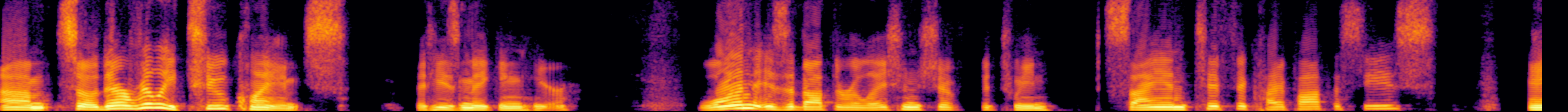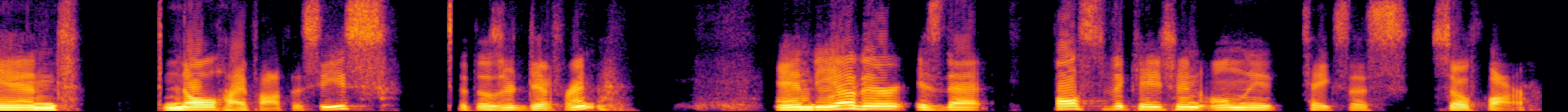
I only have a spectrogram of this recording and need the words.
Um, so there are really two claims that he's making here. One is about the relationship between scientific hypotheses and null hypotheses, that those are different. And the other is that falsification only takes us so far.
